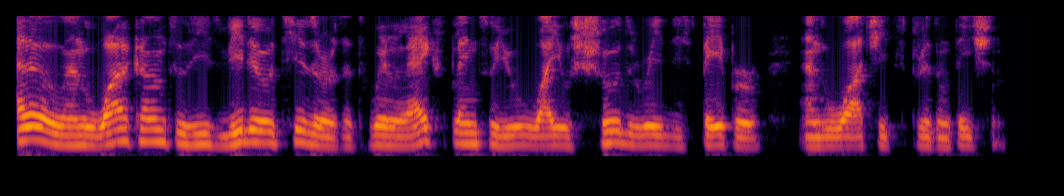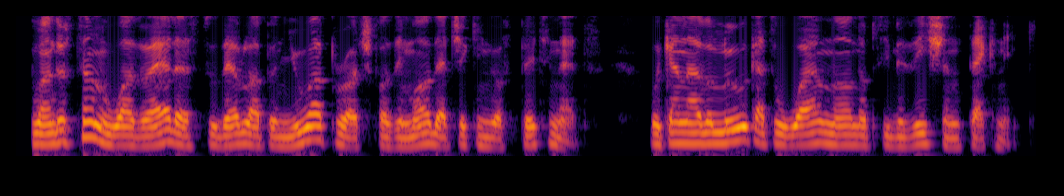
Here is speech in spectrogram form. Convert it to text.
Hello and welcome to this video teaser that will explain to you why you should read this paper and watch its presentation. To understand what led us to develop a new approach for the model checking of Petri net, we can have a look at a well-known optimization technique.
